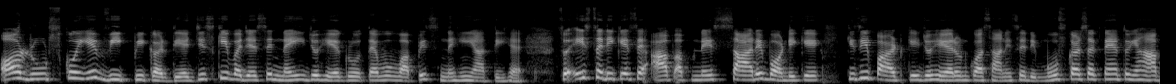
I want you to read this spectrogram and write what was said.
और रूट्स को ये वीक भी करती है, जिसकी वजह से नई जो हेयर ग्रोथ है वो वापस नहीं आती है। सो इस तरीके तरीके से आप अपने सारे बॉडी के किसी पार्ट के जो हेयर उनको आसानी से रिमूव कर सकते हैं। तो यहाँ आप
